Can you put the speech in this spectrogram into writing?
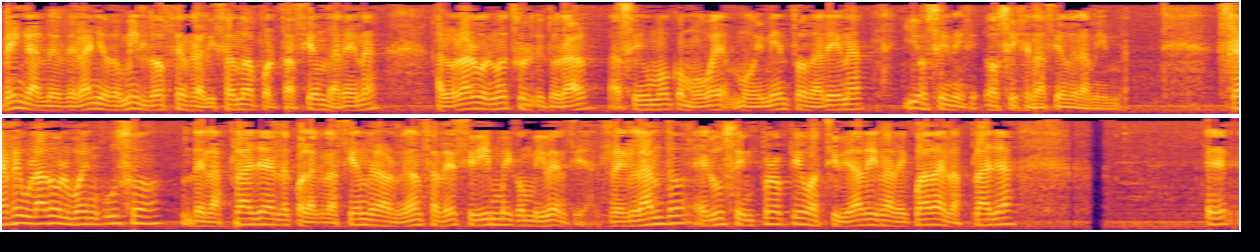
vengan desde el año 2012 realizando aportación de arena a lo largo de nuestro litoral, así como como movimiento de arena y oxigenación de la misma. Se ha regulado el buen uso de las playas con la creación de la ordenanza de civismo y convivencia, reglando el uso impropio o actividades inadecuadas en las playas eh,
